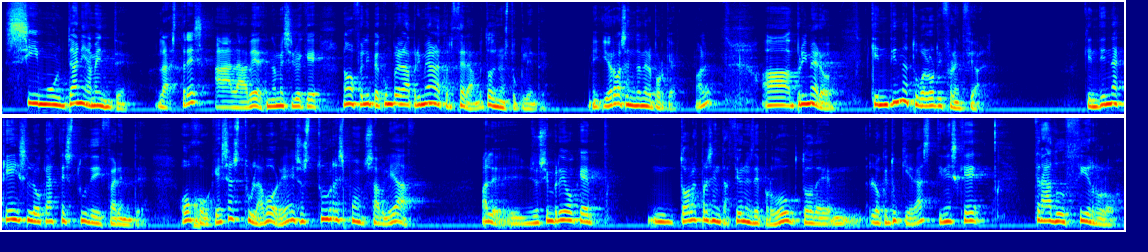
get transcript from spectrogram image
Simultáneamente. Las tres a la vez. No me sirve que, no, Felipe, cumple la primera, la tercera. Entonces no es tu cliente. Y ahora vas a entender por qué, ¿vale? Ah, primero, que entienda tu valor diferencial que entienda qué es lo que haces tú de diferente. Ojo, que esa es tu labor, ¿eh? eso es tu responsabilidad. ¿Vale? Yo siempre digo que mm, todas las presentaciones de producto, de mm, lo que tú quieras, tienes que traducirlo.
